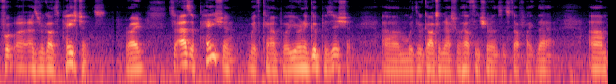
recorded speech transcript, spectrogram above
for uh, as regards patients, right? So as a patient with Kampo, you're in a good position um, with regard to national health insurance and stuff like that. Um,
